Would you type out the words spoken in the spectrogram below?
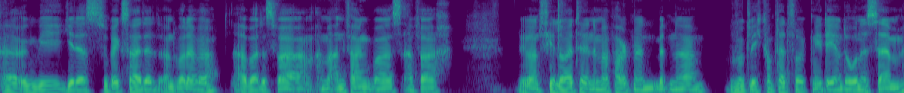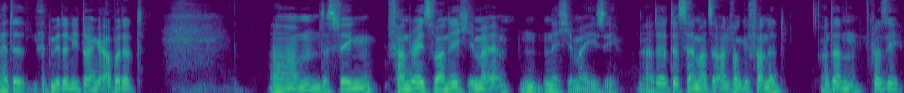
äh, irgendwie jeder ist super excited und whatever. Aber das war, am Anfang war es einfach, wir waren vier Leute in einem Apartment mit einer wirklich komplett verrückten Idee und ohne Sam hätte, hätten wir da nie dran gearbeitet. Ähm, deswegen, Fundraise war nicht immer, nicht immer easy. Ja, der, der Sam hat es am Anfang gefundet und dann quasi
